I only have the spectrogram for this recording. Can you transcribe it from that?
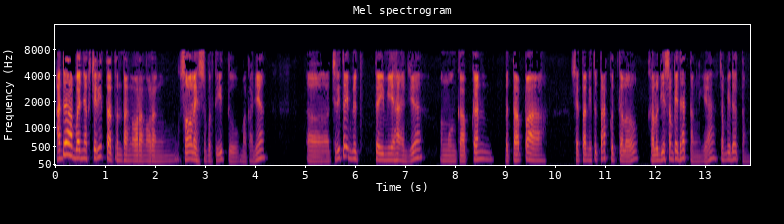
ada banyak cerita tentang orang-orang soleh seperti itu. Makanya uh, cerita Ibnu Taimiyah aja mengungkapkan betapa setan itu takut kalau kalau dia sampai datang ya, sampai datang.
